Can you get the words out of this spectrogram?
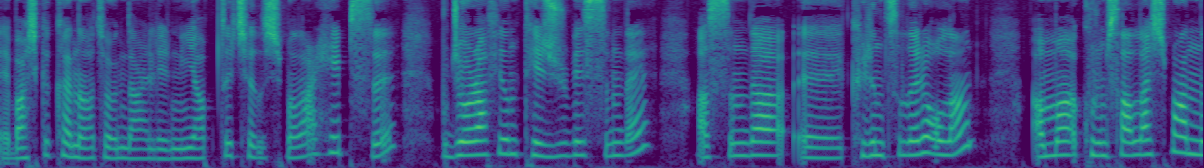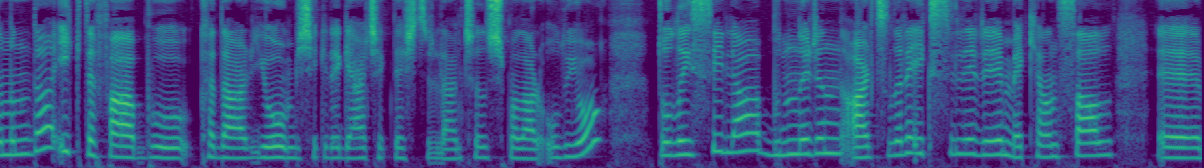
başka kanaat önderlerinin yaptığı çalışmalar hepsi bu coğrafyanın tecrübesinde aslında kırıntıları olan ama kurumsallaşma anlamında ilk defa bu kadar yoğun bir şekilde gerçekleştirilen çalışmalar oluyor. Dolayısıyla bunların artıları eksileri, mekansal e,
